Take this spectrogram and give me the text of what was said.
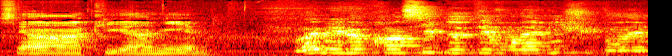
C'est un client, un IM. Ouais, mais le principe de t'es mon ami, je suis ton ami.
